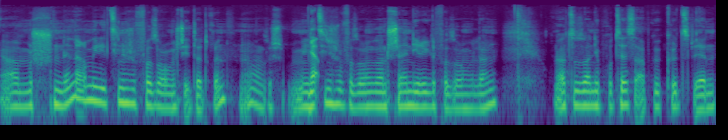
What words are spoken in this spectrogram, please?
ähm, schnellere medizinische Versorgung steht da drin. Ne? Also medizinische ja. Versorgung soll schnell in die Regelversorgung gelangen. Und dazu sollen die Prozesse abgekürzt werden.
